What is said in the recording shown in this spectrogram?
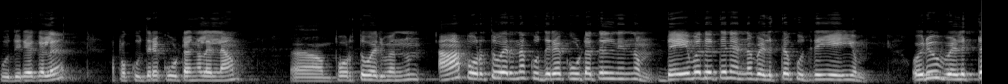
കുതിരകൾ അപ്പോൾ കുതിരക്കൂട്ടങ്ങളെല്ലാം പുറത്തു വരുമെന്നും ആ പുറത്തു വരുന്ന കുതിരക്കൂട്ടത്തിൽ നിന്നും ദേവദത്തൻ എന്ന വെളുത്ത കുതിരയെയും ഒരു വെളുത്ത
